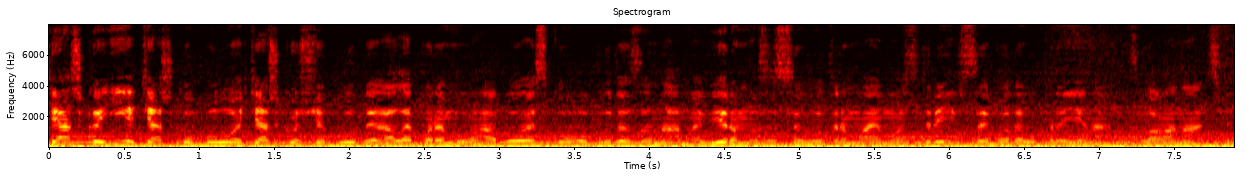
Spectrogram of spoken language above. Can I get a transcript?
Тяжко є, тяжко було, тяжко ще буде, але перемога обов'язково буде за нами. Віримо за силу, тримаємо стрій, все буде Україна. Слава нації!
